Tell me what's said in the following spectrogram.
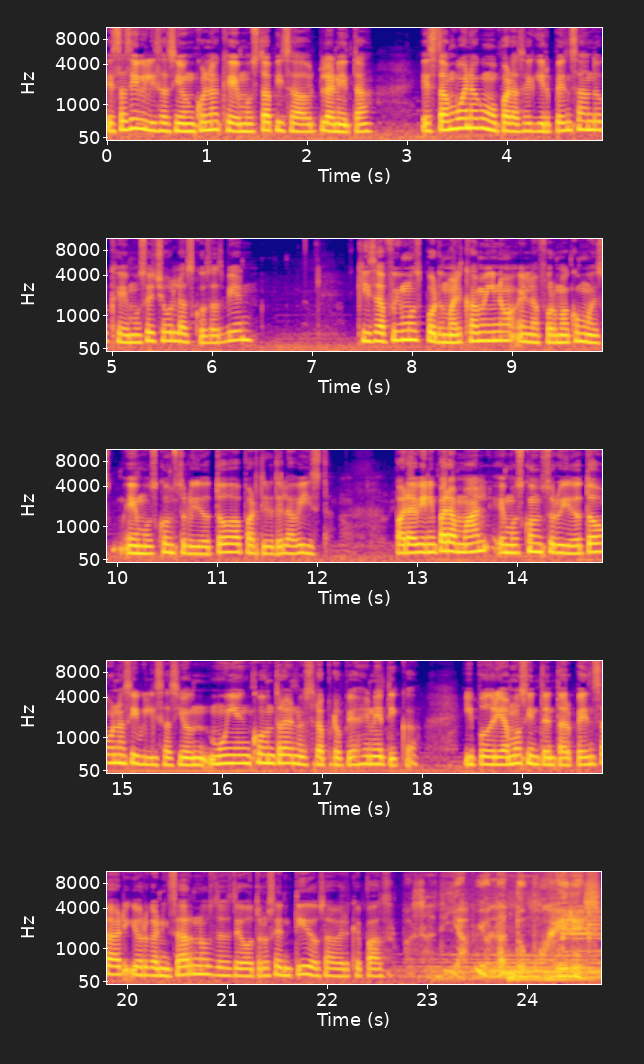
Esta civilización con la que hemos tapizado el planeta es tan buena como para seguir pensando que hemos hecho las cosas bien. Quizá fuimos por un mal camino en la forma como hemos construido todo a partir de la vista. Para bien y para mal, hemos construido toda una civilización muy en contra de nuestra propia genética, y podríamos intentar pensar y organizarnos desde otro sentido, a ver qué pasa. Pasadías violando mujeres.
